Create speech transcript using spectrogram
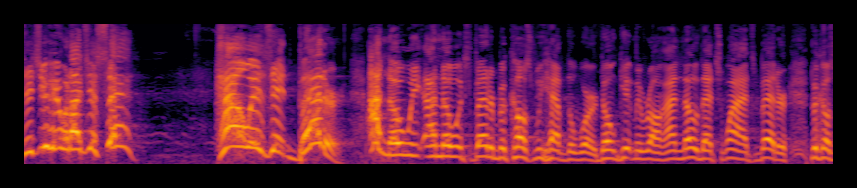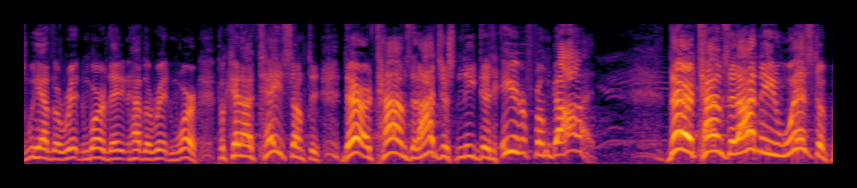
Did you hear what I just said? How is it better? I know we I know it's better because we have the word. Don't get me wrong. I know that's why it's better because we have the written word. They didn't have the written word. But can I tell you something? There are times that I just need to hear from God. There are times that I need wisdom.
